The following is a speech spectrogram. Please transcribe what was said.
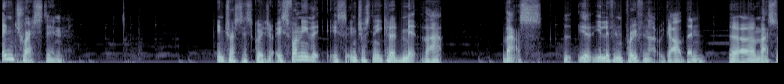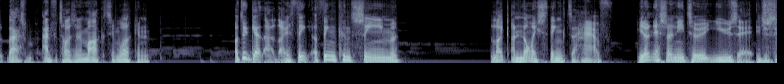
Interesting. Interesting, Squidge. It's funny that it's interesting you could admit that that's you, you're living proof in that regard. Then um, that's that's advertising and marketing working. I do get that though. I think a thing can seem like a nice thing to have. You don't necessarily need to use it. It just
